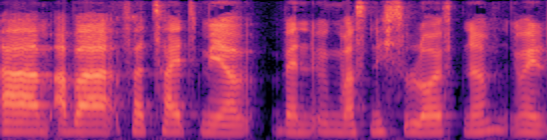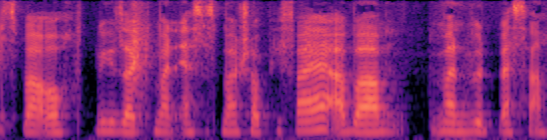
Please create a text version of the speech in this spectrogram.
Ähm, aber verzeiht mir, wenn irgendwas nicht so läuft, ne? Weil das war auch, wie gesagt, mein erstes Mal Shopify, aber man wird besser.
